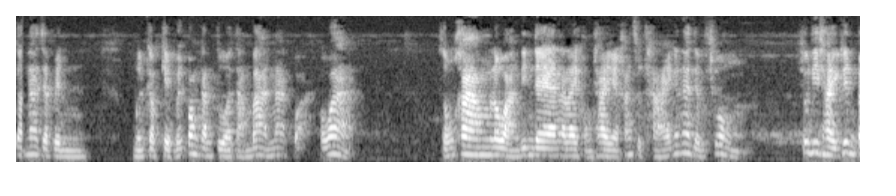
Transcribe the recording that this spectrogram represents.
ก็น่าจะเป็นเหมือนกับเก็บไว้ป้องกันตัวตามบ้านมากกว่า เพราะว่า สงครามระหว่างดินแดนอะไรของไทยครั้งสุดท้ายก็น่าจะช่วงช่วงที่ไทยขึ้นไป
